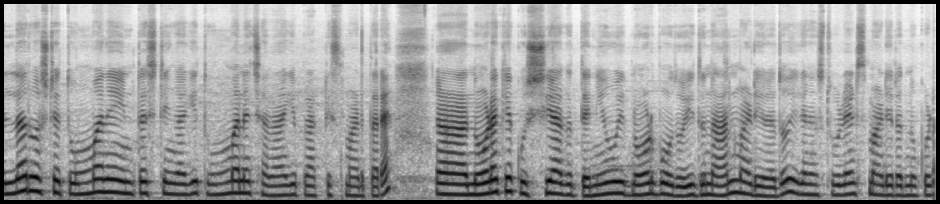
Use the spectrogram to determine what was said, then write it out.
ಎಲ್ಲರೂ ಅಷ್ಟೇ ತುಂಬಾ ಇಂಟ್ರೆಸ್ಟಿಂಗಾಗಿ ತುಂಬಾ ಚೆನ್ನಾಗಿ ಪ್ರಾಕ್ಟೀಸ್ ಮಾಡ್ತಾರೆ. ನೋಡೋಕ್ಕೆ ಖುಷಿ ಆಗುತ್ತೆ. ನೀವು ಈಗ ನೋಡ್ಬೋದು, ಇದು ನಾನು ಮಾಡಿರೋದು, ಈಗ ನಾನು ಸ್ಟೂಡೆಂಟ್ಸ್ ಮಾಡಿರೋದನ್ನು ಕೂಡ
